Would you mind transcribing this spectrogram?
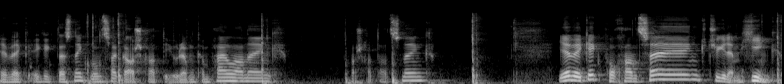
Եվ եկեք տեսնենք ոնց է կաշխատի։ Ուրեմն compile անենք, աշխատացնենք։ Եվ եկեք փոխանցենք, չգիտեմ, 5։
